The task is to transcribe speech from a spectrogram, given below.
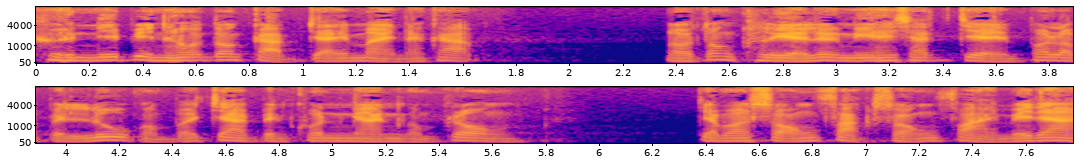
คืนนี้พี่น้องต้องกลับใจใหม่นะครับ เราต้องเคลียร์เรื่องนี้ให้ชัดเจน เพราะเราเป็นลูกของพระเจ้าเป็นคนงานของพระองค์จะมาสองฝักสองฝ่ายไม่ได้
